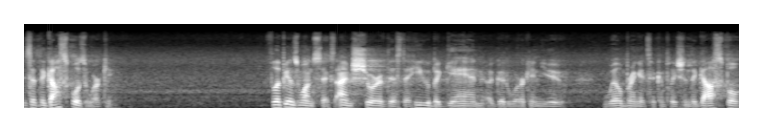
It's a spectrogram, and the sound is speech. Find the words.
is that the gospel is working. Philippians 1 6, I am sure of this, that he who began a good work in you will bring it to completion. The gospel,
